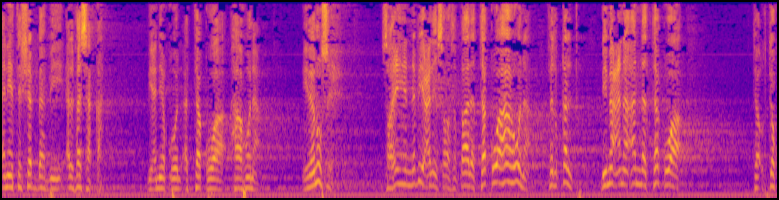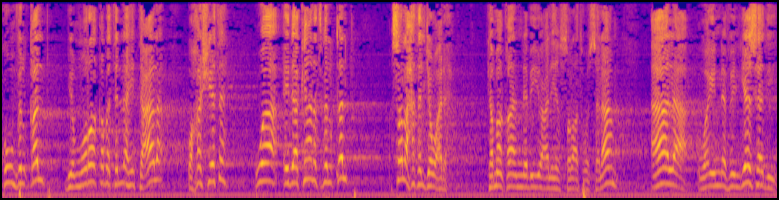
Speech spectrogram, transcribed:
أن يتشبه بالفسقة. بأن يقول التقوى ها هنا. إذا نصح. صحيح النبي عليه الصلاة والسلام قال التقوى ها هنا في القلب. بمعنى أن التقوى تكون في القلب بمراقبة الله تعالى وخشيته وإذا كانت في القلب صلحت الجوارح. كما قال النبي عليه الصلاة والسلام ألا وإن في الجسد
